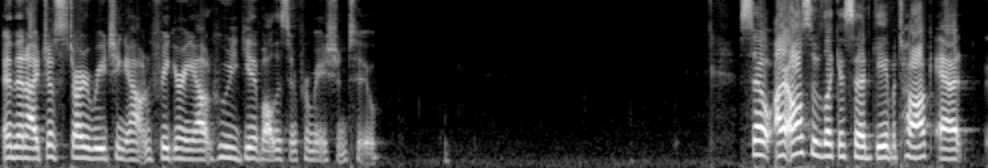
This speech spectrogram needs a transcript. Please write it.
And then I just started reaching out and figuring out who to give all this information to. So I also, like I said, gave a talk at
